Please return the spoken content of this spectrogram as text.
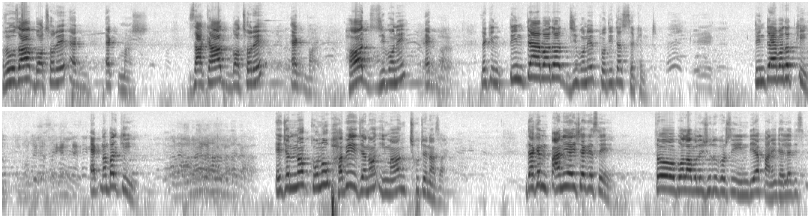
রোজা বছরে এক এক মাস। জাকাত বছরে একবার। হজ জীবনে একবার। লেকিন তিনটা আবাদত জীবনের প্রতিটা সেকেন্ড। তিনটা আবাদত কি? এক নাম্বার কি? এই জন্য কোনোভাবেই যেন ইমান ছুটে না যায়। দেখেন, পানি এসে গেছে। তো বলা বলি শুরু করছি, ইন্ডিয়া পানি ঢেলে দিছে।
